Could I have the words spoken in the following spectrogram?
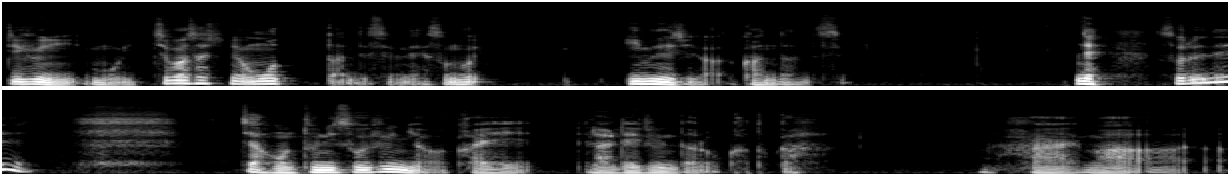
ていうふうにもう一番最初に思ったんですよねそのイメージが浮かんだんですよ。でそれでじゃあ本当にそういうふうには変えられるんだろうかとかはいまあ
